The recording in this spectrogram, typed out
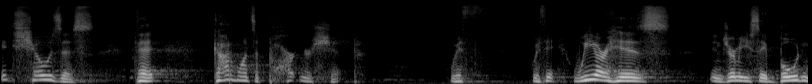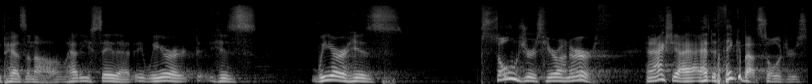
It shows us that God wants a partnership with, with it. We are His, in German you say Bodenpersonal. How do you say that? We are His, we are His soldiers here on earth. And actually, I had to think about soldiers.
